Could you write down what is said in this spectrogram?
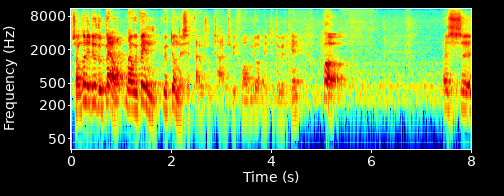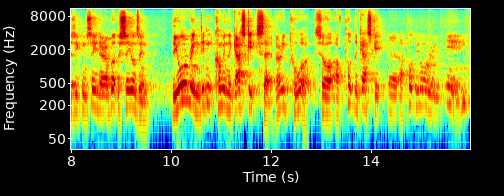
So I'm going to do the belt. Now we've been, we've done this a thousand times before, we don't need to do it again. But, as, uh, as you can see there, I've got the seals in. The O-ring didn't come in the gasket set, very poor. So I've put the gasket, uh, I put the O-ring in,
